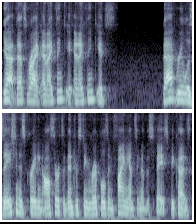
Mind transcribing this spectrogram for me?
Yeah, that's right. And I think and I think it's that realization is creating all sorts of interesting ripples in financing of the space because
